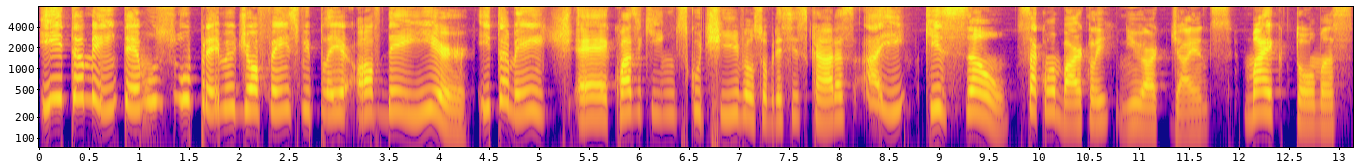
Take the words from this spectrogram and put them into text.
E também temos o prêmio de Offensive Player of the Year. E também é quase que indiscutível sobre esses caras aí, que são Saquon Barkley, New York Giants, Mike Thomas,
